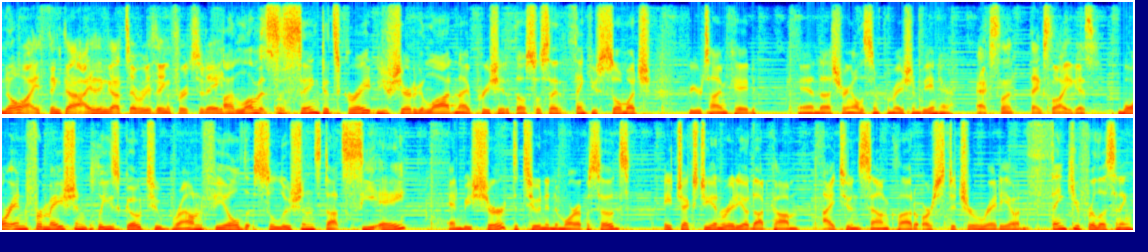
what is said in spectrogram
No, I think that I think that's everything for today. I love it. Succinct. It's great. You've shared a lot, and I appreciate it though. So say, thank you so much for your time, Cade, and uh, sharing all this information, being here. Excellent. Thanks a lot, you guys. More information, please go to brownfieldsolutions.ca and be sure to tune into more episodes. HXGNradio.com, iTunes, SoundCloud, or Stitcher Radio. And thank you for listening.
